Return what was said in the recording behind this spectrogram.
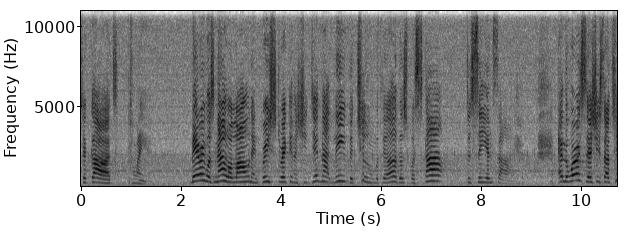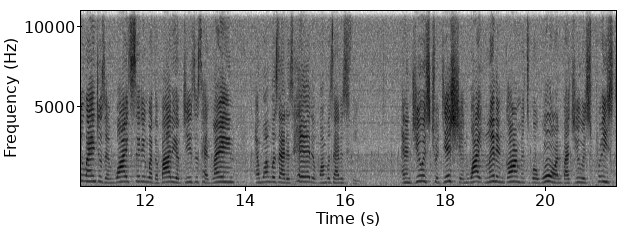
to God's plan. Mary was now alone and grief stricken, and she did not leave the tomb with the others, but stopped to see inside. And the word says she saw two angels in white sitting where the body of Jesus had lain, and one was at his head and one was at his feet. And in Jewish tradition, white linen garments were worn by Jewish priests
